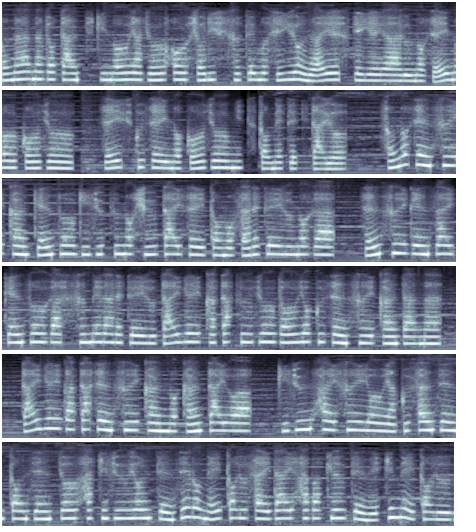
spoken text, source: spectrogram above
ソナーなど探知機能や情報処理システム C4ISTAR の性能向上、静粛性の向上に努めてきたよ。その潜水艦建造技術の集大成ともされているのが、潜水現在建造が進められている大芸型通常動力潜水艦だな。大芸型潜水艦の艦隊は、基準排水量約3000トン全長84.0メートル最大幅9.1メートル、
